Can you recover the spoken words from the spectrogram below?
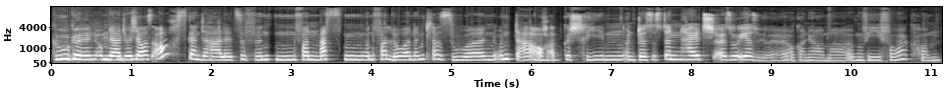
googeln, um da durchaus auch Skandale zu finden von Masken und verlorenen Klausuren und da auch mhm. abgeschrieben. Und das ist dann halt also eher so, ja, kann ja mal irgendwie vorkommen.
